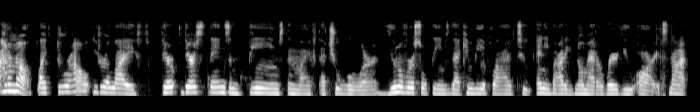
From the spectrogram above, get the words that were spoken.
I don't know, like throughout your life, there there's things and themes in life that you will learn, universal themes that can be applied to anybody no matter where you are. It's not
